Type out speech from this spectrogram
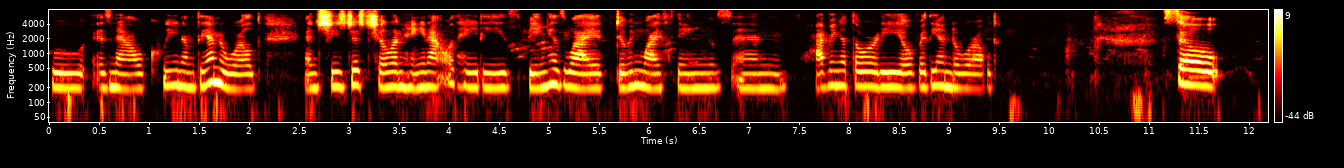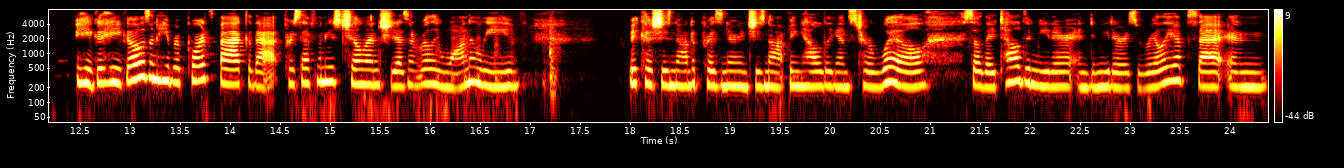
who is now queen of the underworld, and she's just chilling, hanging out with Hades, being his wife, doing wife things, and having authority over the underworld. So he, he goes and he reports back that Persephone's chilling, she doesn't really want to leave because she's not a prisoner and she's not being held against her will. So they tell Demeter, and Demeter is really upset and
